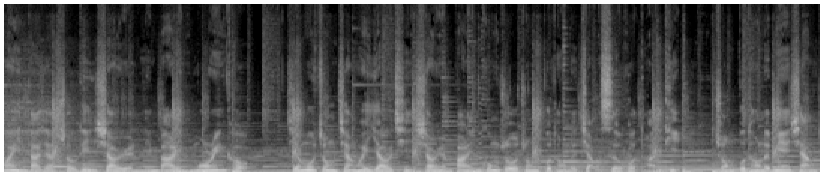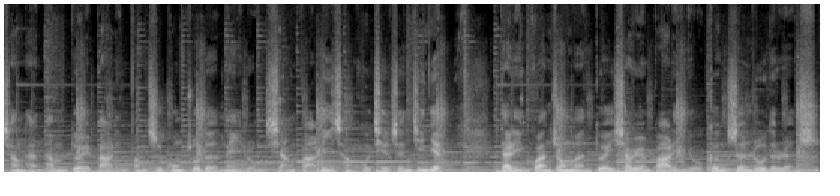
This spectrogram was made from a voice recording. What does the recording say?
欢迎大家收听《校园零霸凌 Morning Call》节目中将会邀请校园霸凌工作中不同的角色或团体，从不同的面向畅谈他们对霸凌防治工作的内容、想法、立场或切身经验，带领观众们对校园霸凌有更深入的认识。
